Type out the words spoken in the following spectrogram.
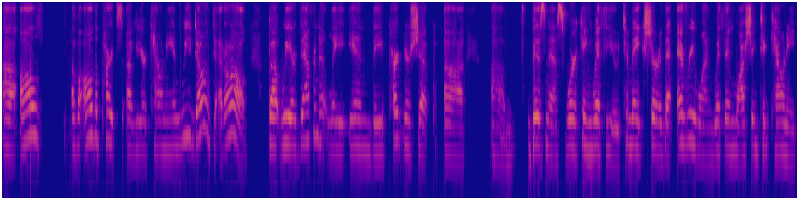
uh, all of all the parts of your county, and we don't at all but we are definitely in the partnership uh, um, business working with you to make sure that everyone within Washington County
